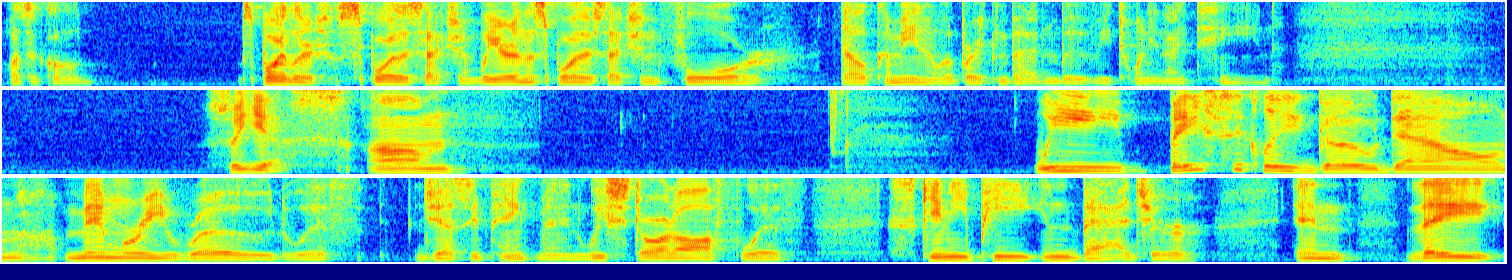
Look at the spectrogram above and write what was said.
what's it called? Spoilers, spoiler section. We are in the spoiler section for El Camino, a Breaking Bad movie 2019. So yes, um we basically go down memory road with Jesse Pinkman. We start off with Skinny Pete and Badger, and they,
